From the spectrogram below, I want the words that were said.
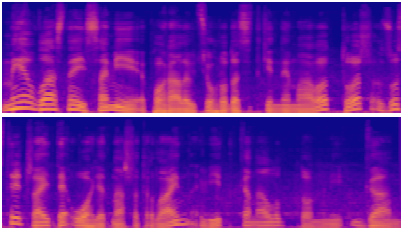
Ми, власне, і самі пограли в цю гру досить немало, тож зустрічайте огляд на Shatterline від каналу Tommy Gun.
